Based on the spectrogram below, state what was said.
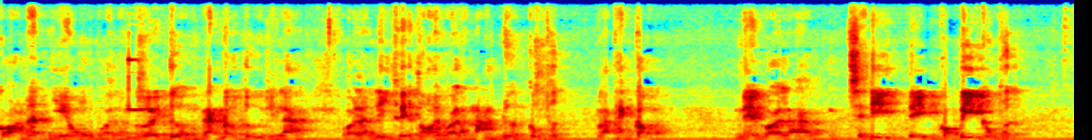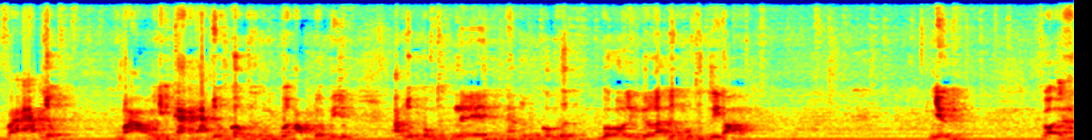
có rất nhiều, gọi là, người tưởng rằng đầu tư chỉ là, gọi là, lý thuyết thôi, gọi là, nắm được công thức là thành công. Nên, gọi là, sẽ đi tìm copy công thức và áp dụng vào những cái áp dụng công thức mình vừa học được. Ví dụ, áp dụng công thức nến, áp dụng công thức Bollinger, áp dụng công thức gì đó. Nhưng, gọi là,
